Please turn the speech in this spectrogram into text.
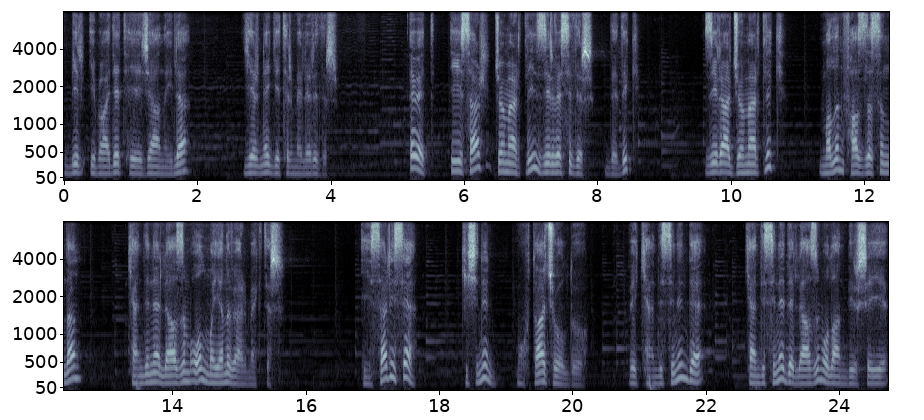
bir ibadet heyecanıyla yerine getirmeleridir. Evet, İsar cömertliğin zirvesidir dedik. Zira cömertlik malın fazlasından kendine lazım olmayanı vermektir. İsar ise kişinin muhtaç olduğu ve kendisinin de kendisine de lazım olan bir şeyi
